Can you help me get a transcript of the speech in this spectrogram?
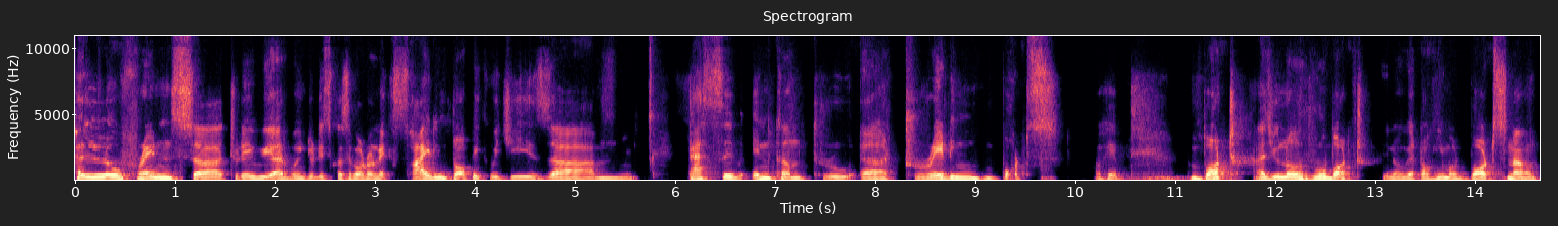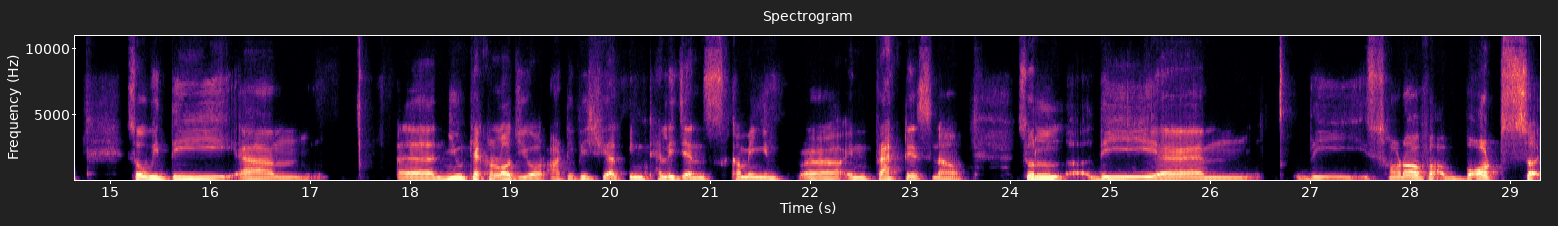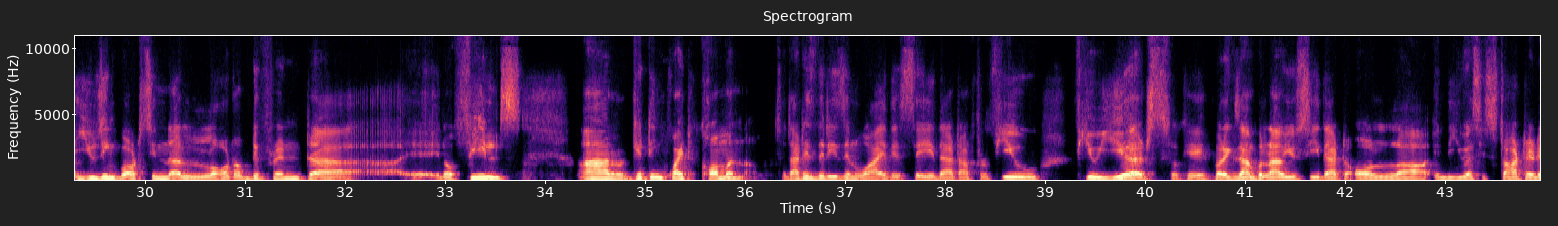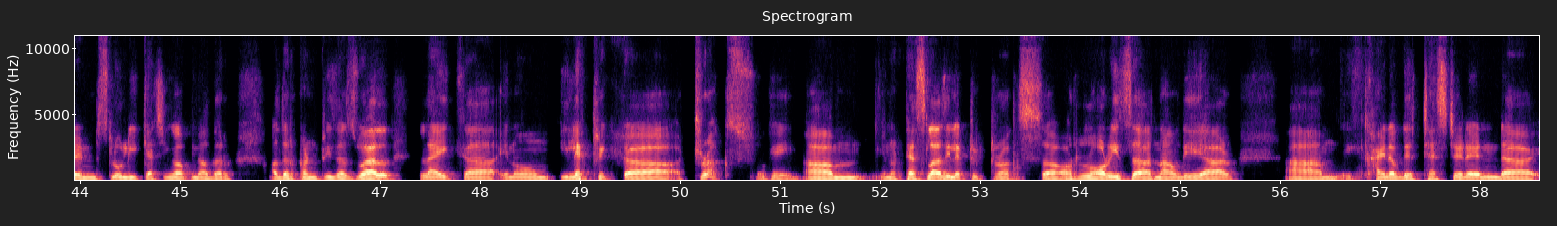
Hello, friends. Uh, today we are going to discuss about an exciting topic, which is um, passive income through uh, trading bots. Okay, bot, as you know, robot. You know, we are talking about bots now. So with the um, uh, new technology or artificial intelligence coming in uh, in practice now, so the um, the sort of uh, bots uh, using bots in a lot of different uh, you know fields are getting quite common now. So that is the reason why they say that after a few few years okay? For example now you see that all uh, in the us it started and slowly catching up in other other countries as well like uh, you know electric uh, trucks okay? Um you know tesla's electric trucks or lorries now they are um, kind of they tested and uh,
